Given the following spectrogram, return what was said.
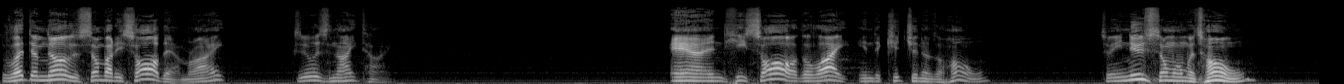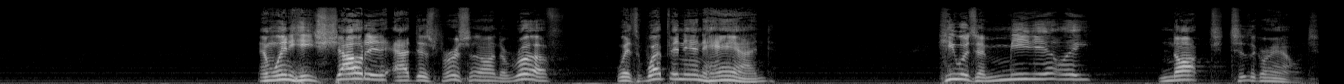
to let them know that somebody saw them, right? Because it was nighttime. And he saw the light in the kitchen of the home. So he knew someone was home. And when he shouted at this person on the roof with weapon in hand, he was immediately knocked to the ground.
